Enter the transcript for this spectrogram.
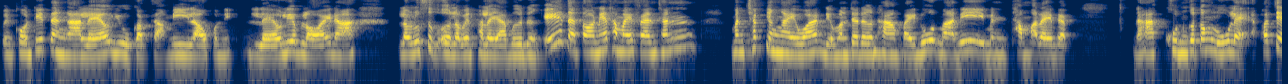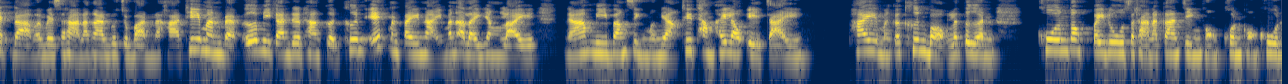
เป็นคนที่แต่งงานแล้วอยู่กับสามีเราคนนี้แล้วเรียบร้อยนะเรารู้สึกเออเราเป็นภรรยาเบอร์หนึ่งเอ๊ะแต่ตอนนี้ทำไมแฟนฉันมันชักยังไงวะเดี๋ยวมันจะเดินทางไปนู่นมานี่มันทำอะไรแบบนะคะคุณก็ต้องรู้แหละ เพราะเจ็ดดาบมันเป็นสถานการณ์ปัจจุบันนะคะ ที่มันแบบเออมีการเดินทางเกิดขึ้นเอ๊ะมันไปไหนมันอะไรอย่างไรนะมีบางสิ่งบางอย่างที่ทำให้เราเอะใจไพ่มันก็ขึ้นบอกและเตือน คุณต้องไปดูสถานการณ์จริงของคนของคุณ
